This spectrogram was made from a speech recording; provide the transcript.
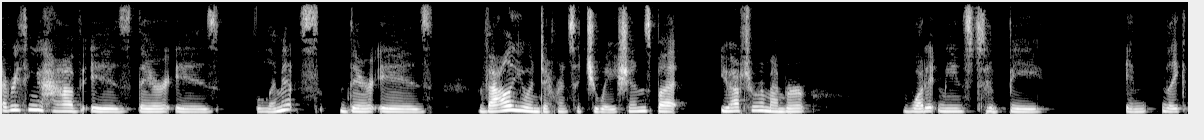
everything you have is there is limits there is value in different situations but you have to remember what it means to be in like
